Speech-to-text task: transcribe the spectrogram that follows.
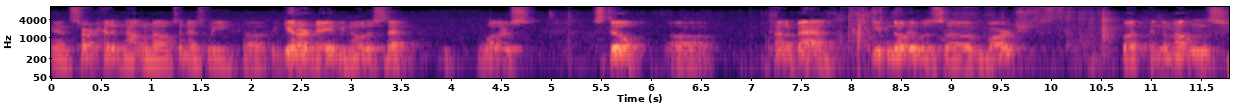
and start headed down the mountain. As we uh, begin our day, we notice that weather's still uh, kind of bad, even though it was uh, March. But in the mountains,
